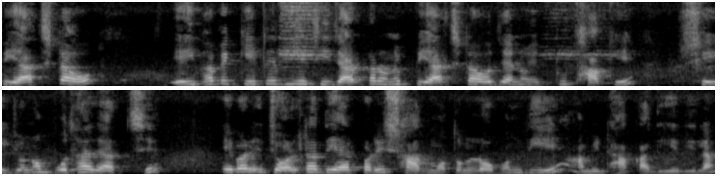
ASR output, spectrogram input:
পেঁয়াজটাও এইভাবে কেটে দিয়েছি, যার কারণে পেঁয়াজটাও যেন একটু থাকে, সেই জন্য বোঝা যাচ্ছে। এবারে জলটা দেওয়ার পরে স্বাদ মতন লবণ দিয়ে আমি ঢাকা দিয়ে দিলাম।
